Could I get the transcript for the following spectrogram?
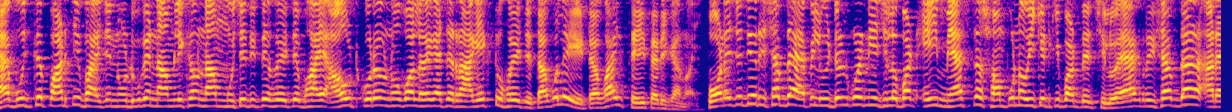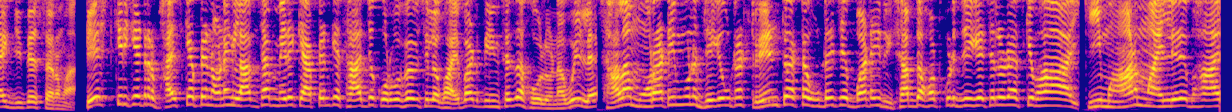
হ্যাঁ বুঝতে পারছি ভাই যে নোটবুকে নাম লিখেও নাম মুছে দিতে হয়েছে ভাই আউট করেও নো বল হয়ে গেছে, রাগ একটু হয়েছে, তা বলে এটা ভাই সেই তারিখা নয়। পরে যদিও ঋষভ দা অ্যাপিল উইড্রল করে নিয়েছিল বাট এই ম্যাচটা সম্পূর্ণ উইকেট কিপারদের ছিল, এক ঋষভ দা আর এক জিতেশ শর্মা। টেস্ট ক্রিকেটের ভাইস ক্যাপ্টেন অনেক লাভঝাপ মেরে ক্যাপ্টেনকে সাহায্য করব ভেবেছিল ভাই বাট দিন শেষে হলো না, বুঝলে? সালা মরা টিম কোনো জেগে ওঠা ট্রেন তো একটা উঠেছে বাট এই ঋষভ দা হট করে জেগেছিল রে আজকে ভাই। কি মার মাইলে রে ভাই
